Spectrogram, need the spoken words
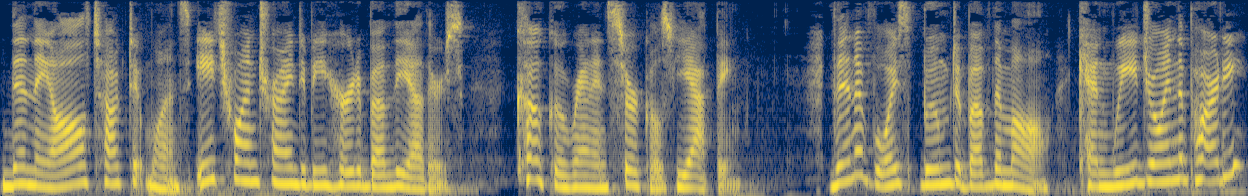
Then they all talked at once, each one trying to be heard above the others. Coco ran in circles, yapping. Then a voice boomed above them all. Can we join the party?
